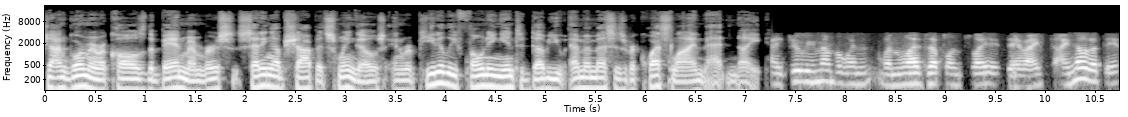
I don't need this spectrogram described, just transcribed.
John Gorman recalls the band members setting up shop at Swingos and repeatedly phoning into WMMS's request line that night. I do remember when, when Led Zeppelin played there, I, I know that they,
